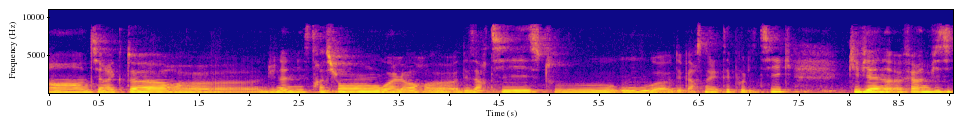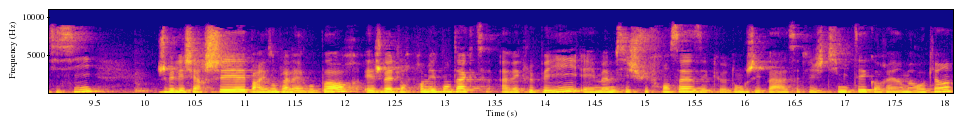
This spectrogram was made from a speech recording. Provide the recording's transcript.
un directeur euh, d'une administration ou alors euh, des artistes ou, euh, des personnalités politiques qui viennent faire une visite ici. Je vais les chercher par exemple à l'aéroport et je vais être leur premier contact avec le pays et même si je suis française et que donc j'ai pas cette légitimité qu'aurait un Marocain,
